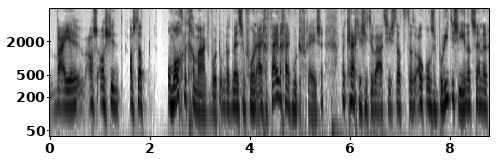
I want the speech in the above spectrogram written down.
waar je, als, als, je, als dat onmogelijk gemaakt wordt, omdat mensen voor hun eigen veiligheid moeten vrezen, dan krijg je situaties dat, dat ook onze politici, en dat zijn er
